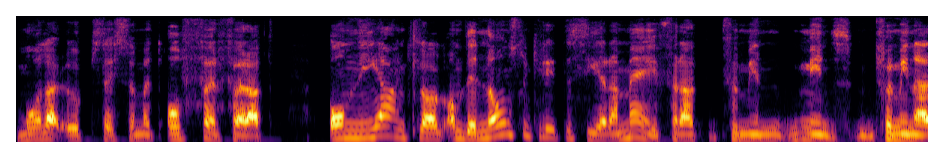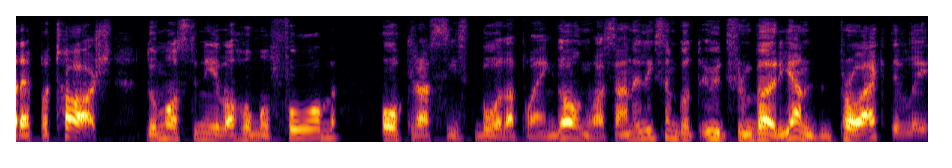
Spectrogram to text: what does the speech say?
målar upp sig som ett offer för att om ni anklag, om det är någon som kritiserar mig för, att, för, min, min, för mina reportage, då måste ni vara homofob och rasist båda på en gång. Va? Så han har liksom gått ut från början proactively.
